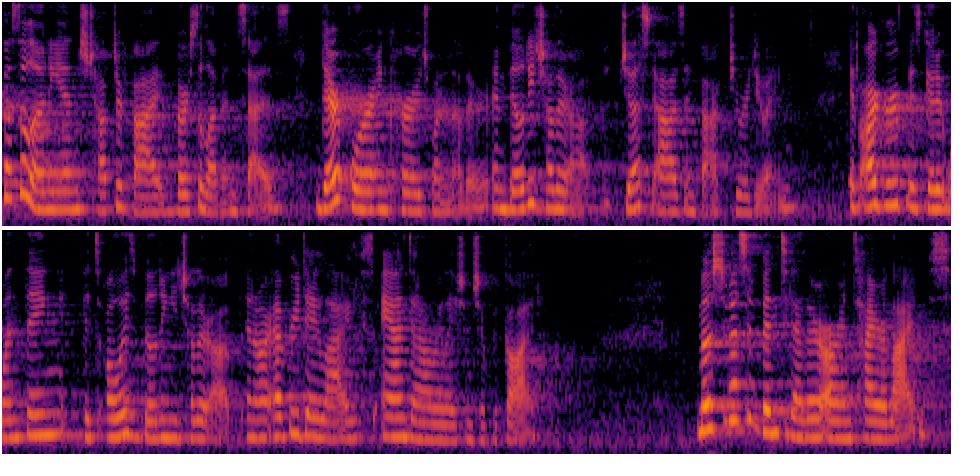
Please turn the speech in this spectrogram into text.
Thessalonians chapter 5 verse 11 says, "Therefore encourage one another and build each other up, just as in fact you are doing." If our group is good at one thing, it's always building each other up in our everyday lives and in our relationship with God. Most of us have been together our entire lives,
